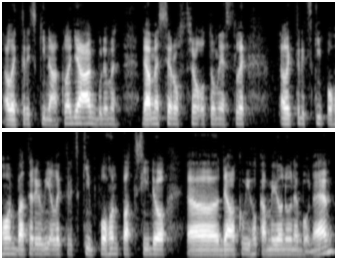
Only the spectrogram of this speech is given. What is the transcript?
elektrický nákladák, budeme, dáme si rozstřel o tom, jestli elektrický pohon, bateriový elektrický pohon patří do uh, dálkového kamionu nebo ne.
